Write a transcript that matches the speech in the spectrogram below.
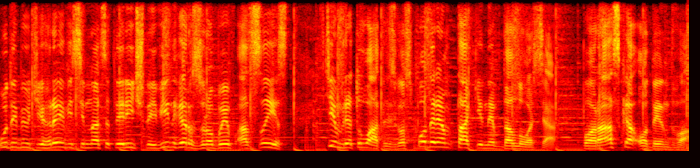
У дебюті гри 18-річний Вінгер зробив асист. Втім, врятуватись господарям так і не вдалося. Поразка 1-2.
